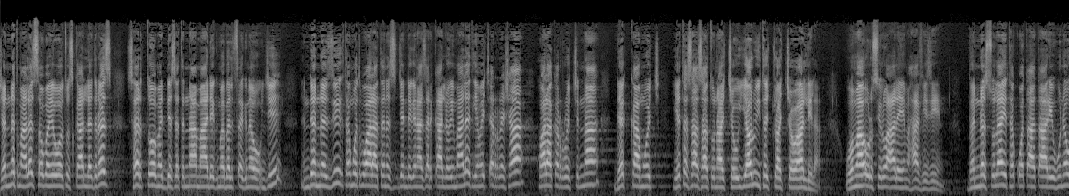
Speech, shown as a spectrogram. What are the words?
ጀነት ማለት ሰው በህይወቱ እስካለ ድረስ ሰርቶ መደሰትና ማደግ መበልጸግ ነው እንጂ እንደነዚህ ተሞት በኋላ ተነስጀ እንደገና ጸድቃለሁ ማለት የመጨረሻ ኋላ ቀሮችና ደካሞች የተሳሳቱ ናቸው እያሉ ይተቿቸዋል ይላል። ወማ ኡርሲሉ አለይህም ሐፊዚን በእነሱ ላይ ተቆጣጣሪ ሁነው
